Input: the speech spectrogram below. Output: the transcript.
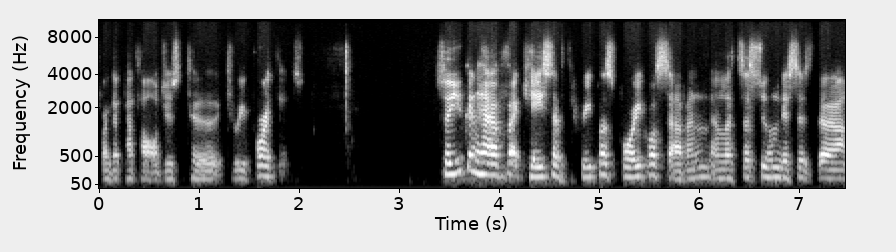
for the pathologist to, to report this. So you can have a case of 3 plus 4 equals 7, and let's assume this is the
